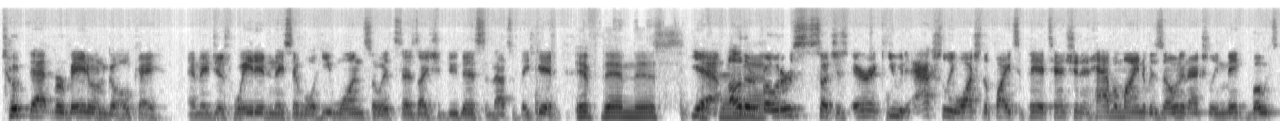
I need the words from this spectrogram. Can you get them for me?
took that verbatim and go, okay. And they just waited and they said, well, he won, so it says I should do this. And that's what they did. If then this. Yeah. then other that. voters, such as Eric, he would actually watch the fights and pay attention and have a mind of his own and actually make votes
